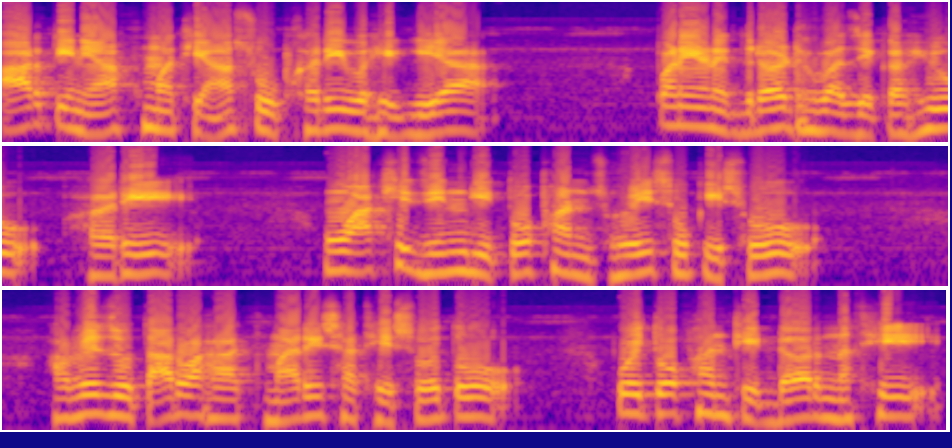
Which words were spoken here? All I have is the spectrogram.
આરતીની આંખમાંથી આંસુ ફરી વહી ગયા. પણ એણે દ્રઢ અવાજે કહ્યું, હરી, હું આખી જિંદગી તોફાન જોઈ ચૂકી છું. હવે જો તારો હાથ મારી સાથે છો તો કોઈ તોફાનથી ડર નથી.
